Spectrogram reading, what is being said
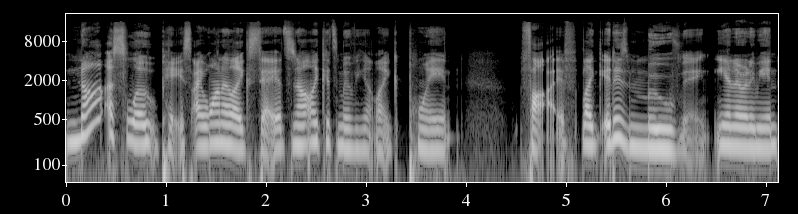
not a slow pace. I want to like say it's not like it's moving at like point five. Like it is moving. You know what I mean?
